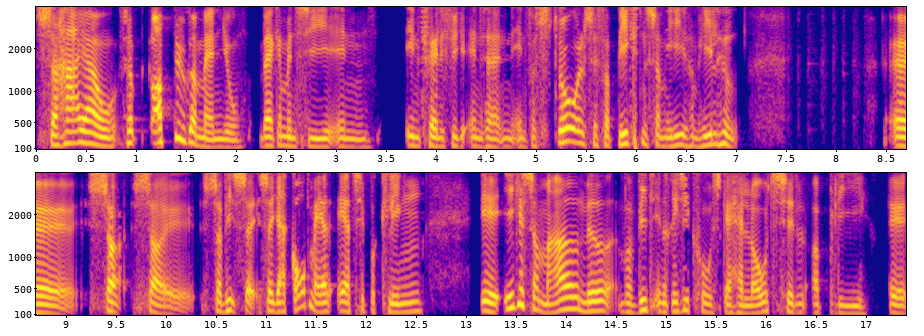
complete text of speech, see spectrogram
så har jeg jo, så opbygger man jo, hvad kan man sige, en, en, kvalifik- en, en forståelse for biksen som, som helhed. Øh, så, så, så, vi, så, så jeg går med er til på klingen. Øh, ikke så meget med, hvorvidt en risiko skal have lov til at blive øh,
